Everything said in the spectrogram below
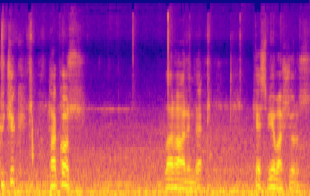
Küçük takoslar halinde kesmeye başlıyoruz.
